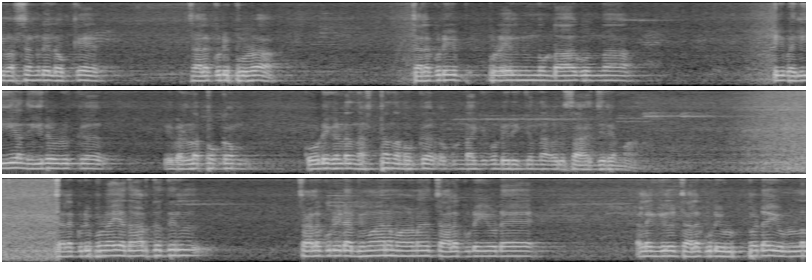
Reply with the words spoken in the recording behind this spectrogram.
ഈ വർഷങ്ങളിലൊക്കെ ചാലക്കുടി പുഴ ചാലക്കുടി പുഴയിൽ നിന്നുണ്ടാകുന്ന ഈ വലിയ നീരൊഴുക്ക് ഈ വെള്ളപ്പൊക്കം കോടികളുടെ നഷ്ടം നമുക്ക് ഉണ്ടാക്കിക്കൊണ്ടിരിക്കുന്ന ഒരു സാഹചര്യമാണ്. ചാലക്കുടി പുഴ യഥാർത്ഥത്തിൽ ചാലക്കുടിയുടെ അഭിമാനമാണ്. ചാലക്കുടിയുടെ അല്ലെങ്കിൽ ചാലക്കുടി ഉൾപ്പെടെയുള്ള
